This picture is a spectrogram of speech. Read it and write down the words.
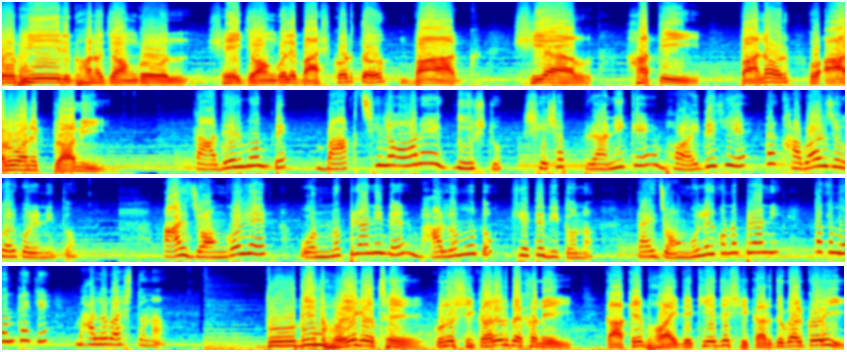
গভীর ঘন জঙ্গল। সেই জঙ্গলে বাস করত বাঘ, শিয়াল, হাতি, বানর ও আরও অনেক প্রাণী। তাদের মধ্যে বাঘ ছিল অনেক দুষ্টু। সেসব প্রাণীকে ভয় দেখিয়ে তার খাবার জোগাড় করে নিত। আর জঙ্গলের অন্য প্রাণীদের ভালো মতো খেতে দিত না। তাই জঙ্গলের কোনো প্রাণী তাকে মন থেকে ভালোবাসতো না। দুদিন হয়ে গেছে কোনো শিকারের দেখা নেই। কাকে ভয় দেখিয়ে যে শিকার জোগাড় করি?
